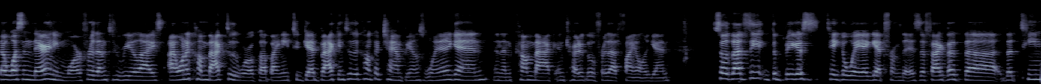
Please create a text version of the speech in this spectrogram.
that wasn't there anymore for them to realize I want to come back to the World Cup. I need to get back into the CONCACAF Champions, win it again, and then come back and try to go for that final again so that's the the biggest takeaway I get from this the fact that the the team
